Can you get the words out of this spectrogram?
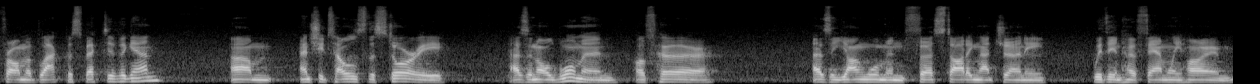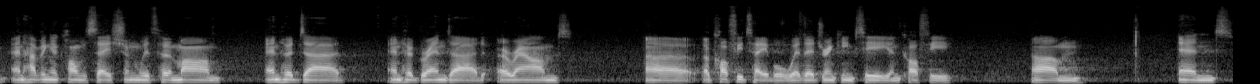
from a black perspective again. Um, and she tells the story as an old woman of her as a young woman first starting that journey within her family home and having a conversation with her mom and her dad and her granddad around uh, a coffee table where they're drinking tea and coffee. Um, and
